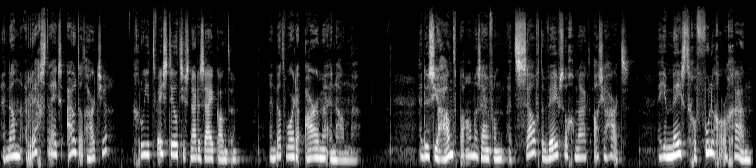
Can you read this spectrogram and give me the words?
En dan rechtstreeks uit dat hartje groeien twee steeltjes naar de zijkanten. En dat worden armen en handen. En dus je handpalmen zijn van hetzelfde weefsel gemaakt als je hart. En je meest gevoelige orgaan.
